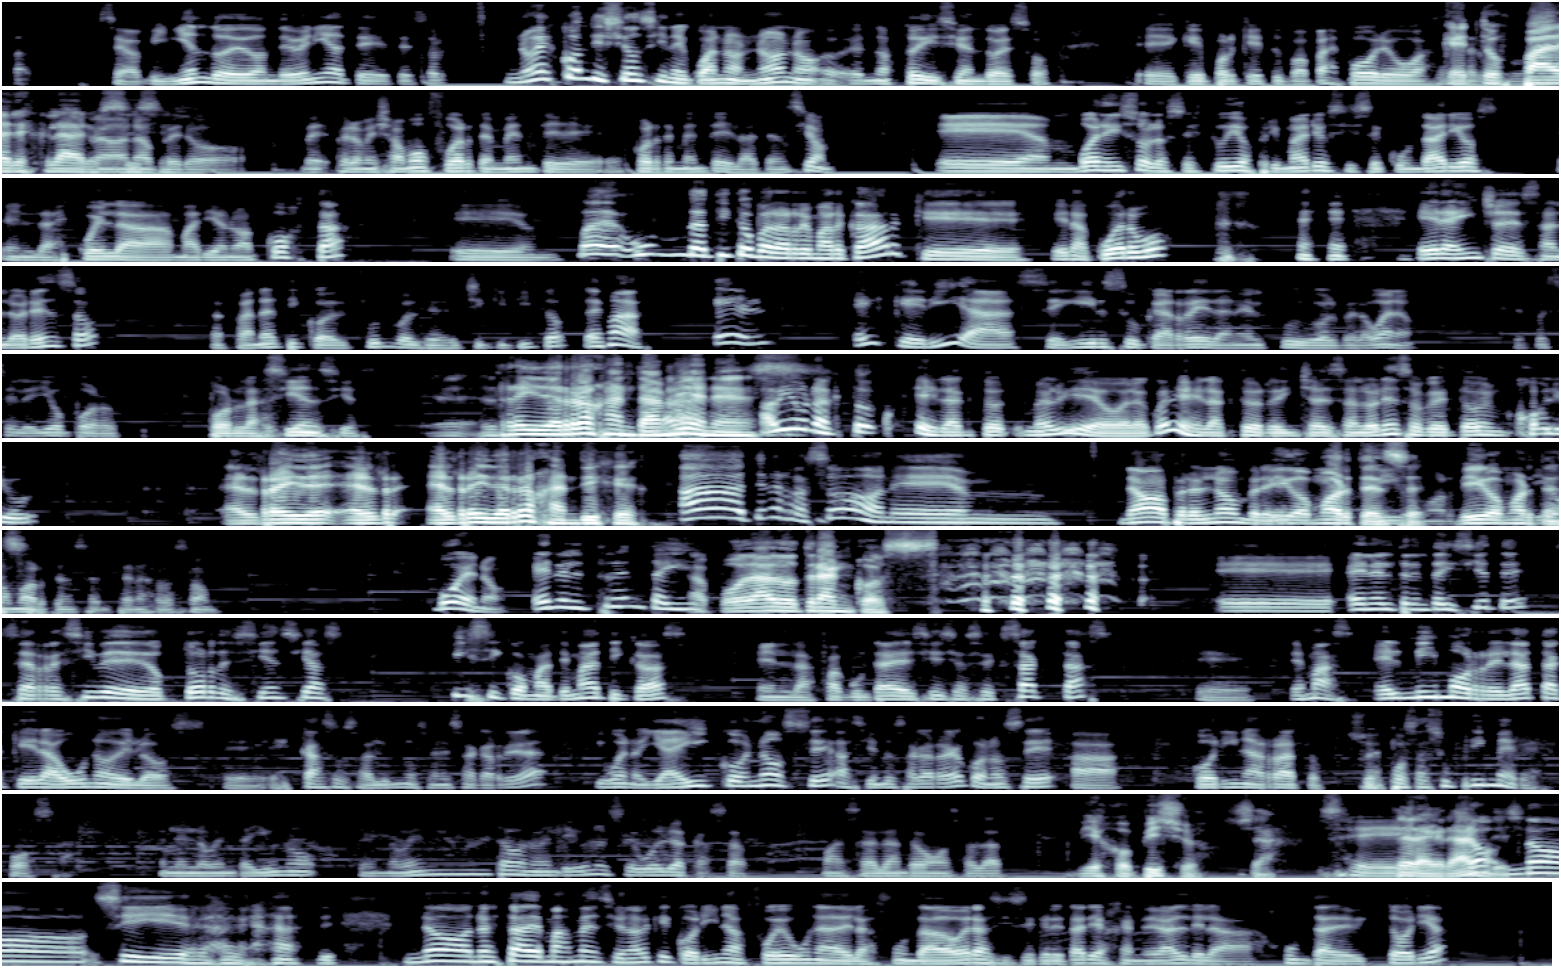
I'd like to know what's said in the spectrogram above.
o sea, viniendo de donde venía, te, te no es condición sine qua non, no, no, eh, no estoy diciendo eso, eh, que porque tu papá es pobre vos vas a Que tus pobre. padres, claro. No, sí, no, sí. pero, me- pero me llamó fuertemente, fuertemente la atención. Eh, bueno, hizo los estudios primarios y secundarios en la escuela Mariano Acosta. Eh, un datito para remarcar que era cuervo, era hincha de San Lorenzo, fanático del fútbol desde chiquitito. Es más, él, él quería seguir su carrera en el fútbol, pero bueno, después se le dio por, por las ciencias. El rey de Rohan también es. Había un actor, ¿cuál es el actor? Me olvidé ahora, ¿cuál es el actor de hincha de San Lorenzo que todo en Hollywood? El rey de, el, el rey de Rohan, dije. Ah, tenés razón. eh, no, pero el nombre. Vigo Mortensen. Vigo Mortensen. Viggo Mortensen, tenés razón. Bueno, en el 30 y- Apodado Trancos. eh, en el 37 se recibe de doctor de ciencias físico-matemáticas en la Facultad de Ciencias Exactas. Eh, es más, él mismo relata que era uno de los eh, escasos alumnos en esa carrera. Y bueno, y ahí conoce, haciendo esa carrera, conoce a Corina Rato, su esposa, su primera esposa. En el 91, en 90 o 91 él se vuelve a casar. Más adelante vamos a hablar. Viejo pillo, ya. Sí. Era grande. No, no, sí, era grande. No, no está de más mencionar que Corina fue una de las fundadoras y secretaria general de la Junta de Victoria,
